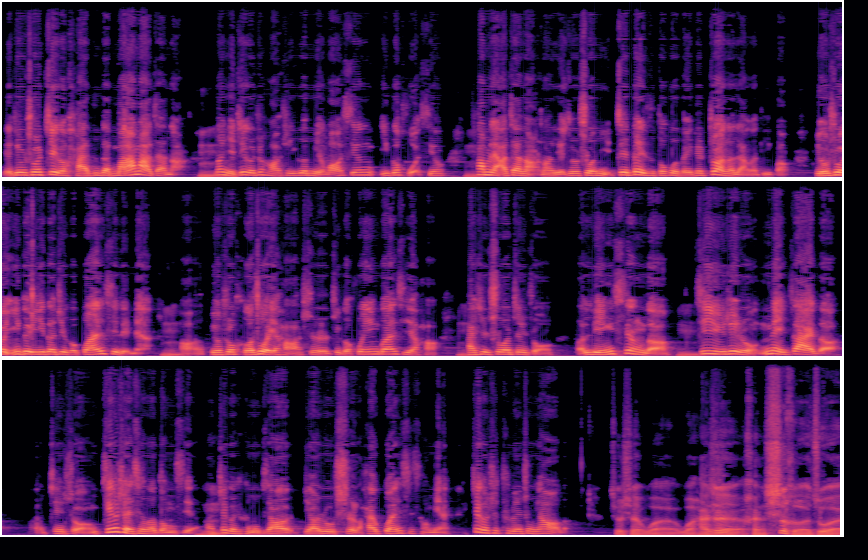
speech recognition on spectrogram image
也就是说这个孩子的妈妈在哪儿？那你这个正好是一个冥王星，一个火星，他们俩在哪儿呢？也就是说你这辈子都会围着转的两个地方，比如说一对一的这个关系里面，啊，比如说合作也好，是这个婚姻关系也好，还是说这种呃灵性的，基于这种内在的。这种精神性的东西啊，这个可能比较比较入世了，还有关系层面，这个是特别重要的。就是我我还是很适合做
